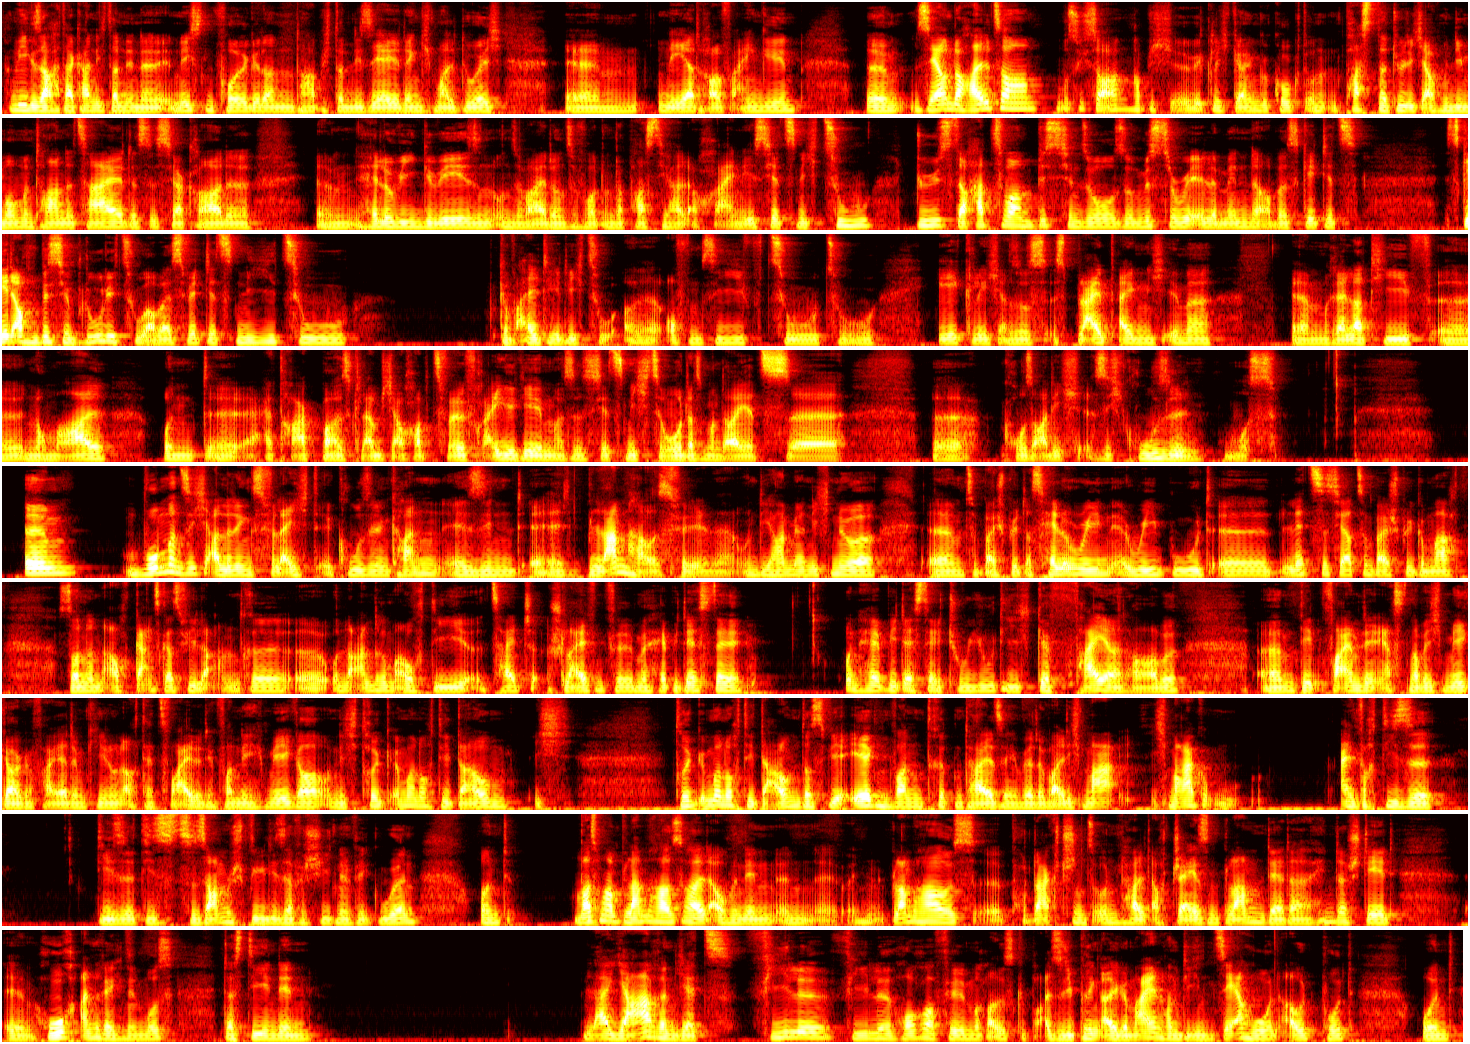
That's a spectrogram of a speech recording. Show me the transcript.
wie gesagt, da kann ich dann in der nächsten Folge, dann, da habe ich dann die Serie, denke ich mal, durch, ähm, näher drauf eingehen. Ähm, sehr unterhaltsam, muss ich sagen, habe ich äh, wirklich gern geguckt und passt natürlich auch in die momentane Zeit. Es ist ja gerade ähm, Halloween gewesen und so weiter und so fort und da passt die halt auch rein. Die ist jetzt nicht zu düster, hat zwar ein bisschen so, so Mystery-Elemente, aber es geht jetzt, es geht auch ein bisschen blutig zu, aber es wird jetzt nie zu gewalttätig, zu äh, offensiv, zu, zu eklig. Also es, es bleibt eigentlich immer ähm, relativ äh, normal und äh, ertragbar. Ist, glaube ich, auch ab 12 freigegeben. Also es ist jetzt nicht so, dass man da jetzt äh, äh großartig sich gruseln muss. Ähm, wo man sich allerdings vielleicht äh, gruseln kann, äh, sind äh, Blumhouse-Filme. Und die haben ja nicht nur äh, zum Beispiel das Halloween-Reboot äh, letztes Jahr zum Beispiel gemacht, sondern auch ganz, ganz viele andere, äh, unter anderem auch die Zeitschleifenfilme Happy Death Day und Happy Death Day to You, die ich gefeiert habe. Ähm, den, vor allem den ersten habe ich mega gefeiert im Kino und auch der zweite, den fand ich mega und ich drücke immer noch die Daumen. Ich drücke immer noch die Daumen, dass wir irgendwann einen dritten Teil sehen werden, weil ich mag, ich mag einfach diese, diese, dieses Zusammenspiel dieser verschiedenen Figuren und was man Blumhouse halt auch in den in, in Blumhouse äh, Productions und halt auch Jason Blum, der dahinter steht, äh, hoch anrechnen muss, dass die in den Jahren jetzt viele, viele Horrorfilme rausgebracht, also die bringen allgemein, haben die einen sehr hohen Output und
